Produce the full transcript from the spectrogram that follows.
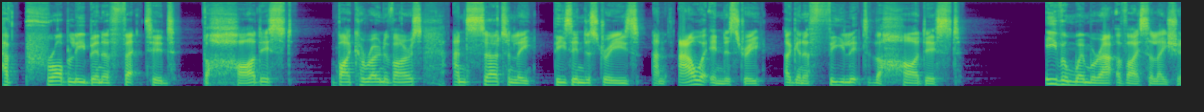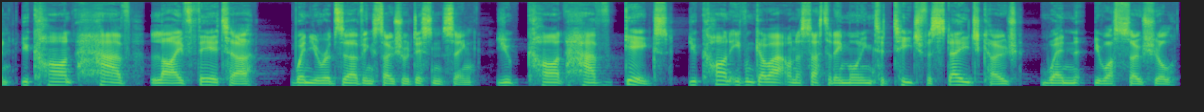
have probably been affected the hardest by coronavirus. And certainly, these industries and our industry are going to feel it the hardest, even when we're out of isolation. You can't have live theatre when you're observing social distancing. You can't have gigs. You can't even go out on a Saturday morning to teach for Stagecoach when you are social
